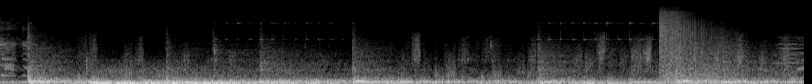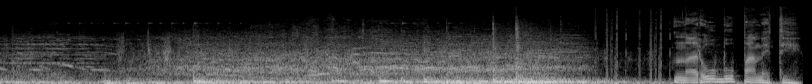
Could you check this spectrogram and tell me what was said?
nazad! Na rubu pameti.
